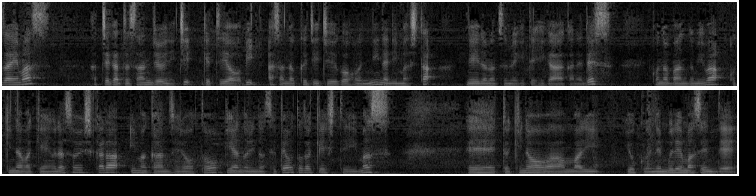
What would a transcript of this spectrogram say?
ございます。8月30日月曜日朝の9時15分になりました。音色の紡ぎ手日川茜です。この番組は沖縄県浦添市から今感じる音をピアノに乗せてお届けしています。えー、っと昨日はあんまりよく眠れませんで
